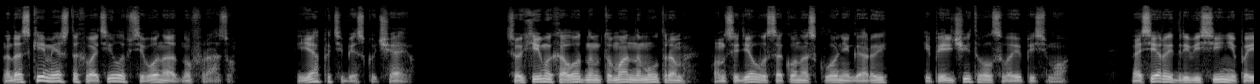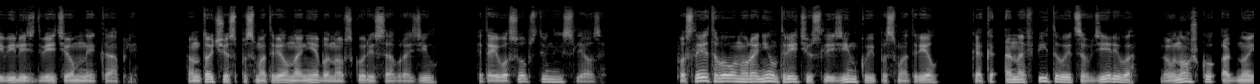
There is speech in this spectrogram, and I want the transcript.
на доске места хватило всего на одну фразу. «Я по тебе скучаю». Сухим и холодным туманным утром он сидел высоко на склоне горы и перечитывал свое письмо. На серой древесине появились две темные капли. Он тотчас посмотрел на небо, но вскоре сообразил — это его собственные слезы. После этого он уронил третью слезинку и посмотрел, как она впитывается в дерево, в ножку одной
